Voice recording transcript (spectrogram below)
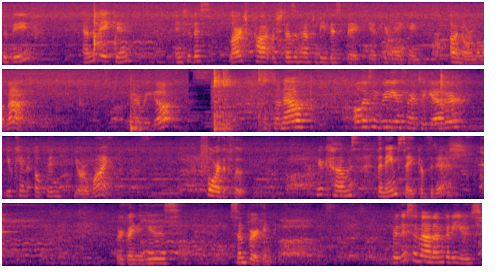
the beef and the bacon into this large pot, which doesn't have to be this big if you're making a normal amount. There we go. So now all those ingredients are together. You can open your wine for the food. Here comes the namesake of the dish. We're going to use some burgundy. For this amount, I'm going to use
